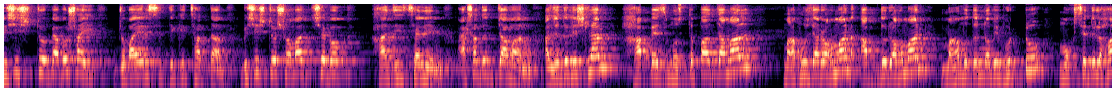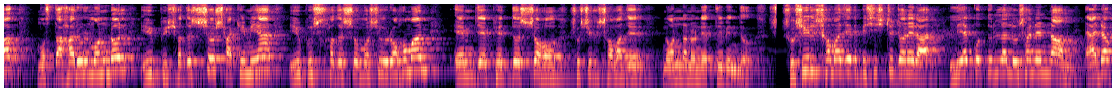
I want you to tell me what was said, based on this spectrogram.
বিশিষ্ট ব্যবসায়ী জোবায়ের সিদ্দিকী ছাদ্দাম। বিশিষ্ট সমাজসেবক হাজি সেলিম আসাদুজ্জামান। আজাদুল ইসলাম হাফেজ মুস্তফা জামাল মাহফুজার রহমান, আব্দুর রহমান মাহমুদুল নবী ভুট্টু, মুকসিদুল হক, মোস্তাহারুল মণ্ডল, ইউপি সদস্য সাকি মিয়া, ইউপি সদস্য মশিউর রহমান, এম জে ফেরদোস সহ সুশীল সমাজের অন্যান্য নেতৃবৃন্দ। সুশীল সমাজের বিশিষ্টজনেরা লিয়াকতুল্লাহ লুসানের নাম অ্যাডক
